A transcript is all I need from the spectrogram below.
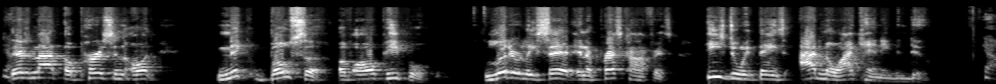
Yeah. There's not a person on Nick Bosa of all people literally said in a press conference, he's doing things I know I can't even do. Yeah.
